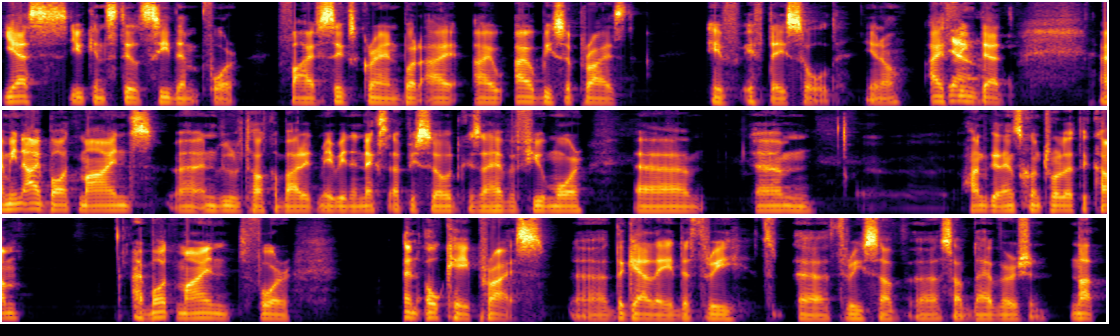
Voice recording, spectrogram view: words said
Yes, you can still see them for five six grand, but I I I'll be surprised if if they sold. You know, I yeah. think that I mean, I bought mines, uh, and we will talk about it maybe in the next episode because I have a few more um, um, controller to come. I bought mine for an okay price. Uh, the galley, the three uh, three sub uh, sub diversion. Not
